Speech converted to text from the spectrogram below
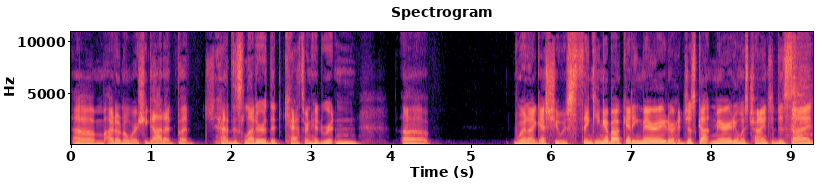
Um, I don't know where she got it, but she had this letter that Catherine had written uh, when I guess she was thinking about getting married or had just gotten married and was trying to decide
